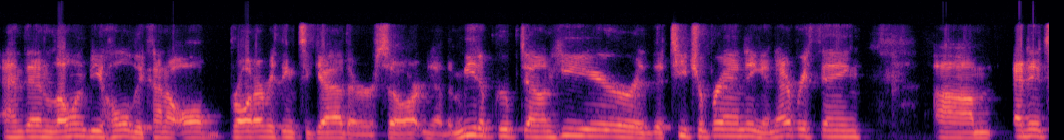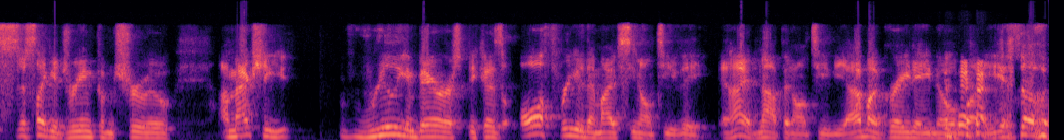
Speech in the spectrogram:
and then lo and behold, we kind of all brought everything together. So, our, you know, the meetup group down here, the Teeacher branding, and everything. Um, and it's just like a dream come true. I'm actually really embarrassed because all three of them I've seen on TV, and I have not been on TV. I'm a grade A nobody, so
